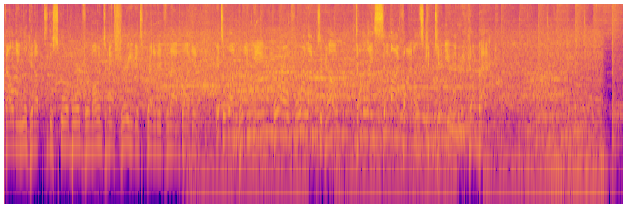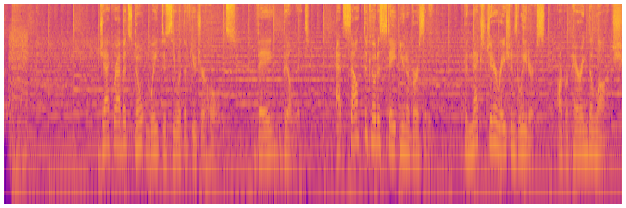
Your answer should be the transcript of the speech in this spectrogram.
Feldy looking up to the scoreboard for a moment to make sure he gets credited for that bucket. It's a one-point game, 4.04 left to go. Double A semifinals continue when we come back. Jackrabbits don't wait to see what the future holds they build it. At South Dakota State University, the next generation's leaders are preparing to launch.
